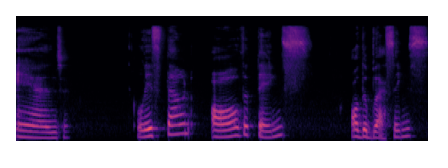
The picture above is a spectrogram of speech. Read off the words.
and list down all the things, all the blessings,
